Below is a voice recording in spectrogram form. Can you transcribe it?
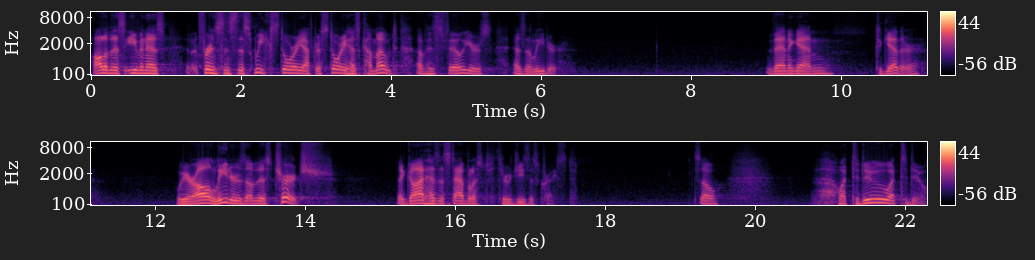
All of this, even as, for instance, this week, story after story has come out of his failures as a leader. Then again, together, we are all leaders of this church that God has established through Jesus Christ. So, what to do, what to do.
